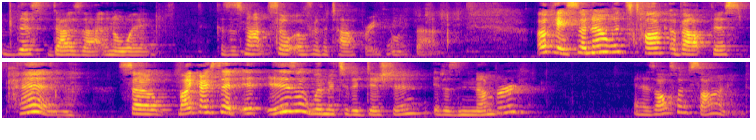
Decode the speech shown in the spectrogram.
this does that in a way because it's not so over the top or anything like that. Okay, so now let's talk about this pen. So like I said, it is a limited edition. It is numbered and is also signed.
